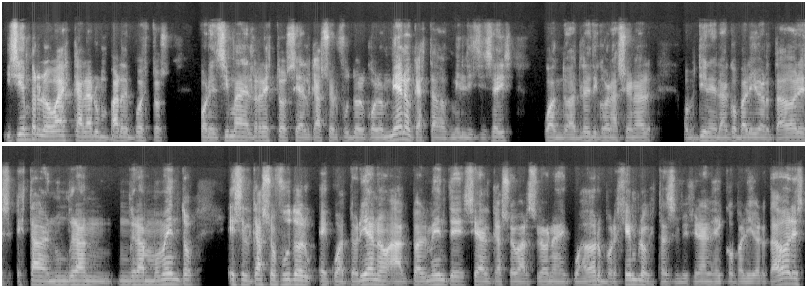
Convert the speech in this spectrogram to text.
y siempre lo va a escalar un par de puestos por encima del resto, sea el caso del fútbol colombiano, que hasta 2016, cuando Atlético Nacional obtiene la Copa Libertadores, estaba en un gran, un gran momento. Es el caso fútbol ecuatoriano actualmente, sea el caso de Barcelona-Ecuador, por ejemplo, que está en semifinales de Copa Libertadores.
